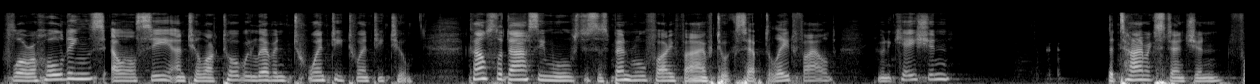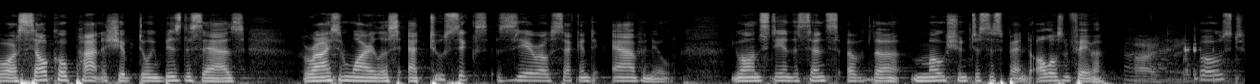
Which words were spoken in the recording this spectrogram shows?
Flora Holdings LLC, until October 11, 2022. Councilor Darcy moves to suspend Rule 45 to accept delayed filed communication, the time extension for Cellco Partnership doing business as Verizon Wireless at 260 Second Avenue. You all understand the sense of the motion to suspend. All those in favor? Aye. Opposed?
